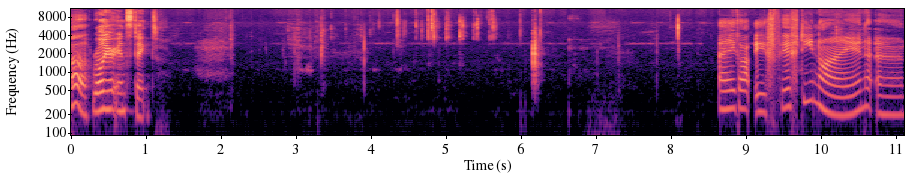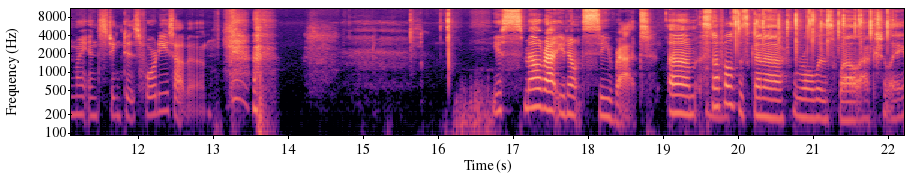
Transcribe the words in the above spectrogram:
Oh, roll your instinct. I got a 59 and my instinct is 47. You smell rat, you don't see rat. Um, Snuffles is gonna roll as well, actually.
